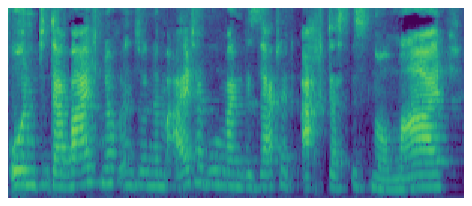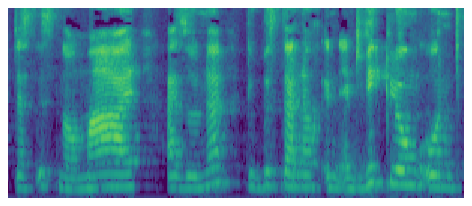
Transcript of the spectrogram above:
Und da war ich noch in so einem Alter, wo man gesagt hat, ach, das ist normal, das ist normal. Also, ne, du bist dann noch in Entwicklung und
